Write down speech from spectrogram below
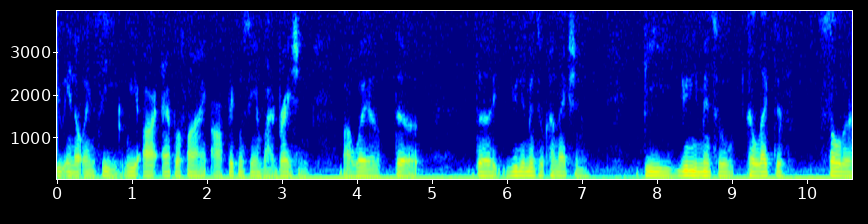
UNONC. We are amplifying our frequency and vibration by way of the the unimental connection, the unimental collective solar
